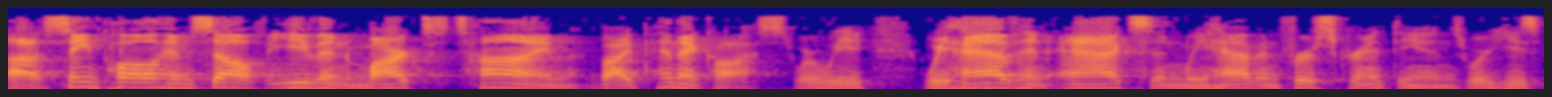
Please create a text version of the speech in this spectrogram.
Uh, St. Paul himself even marked time by Pentecost, where we, we have in Acts and we have in 1 Corinthians, where he's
